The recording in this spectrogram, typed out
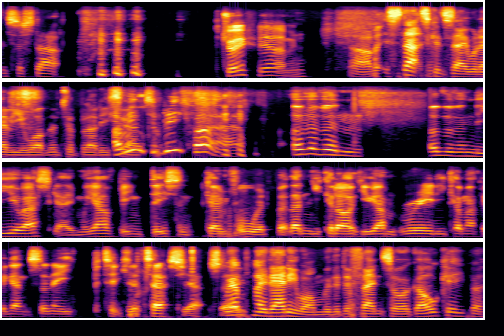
it's a stat. True. Yeah. I mean, Oh, but stats can say whatever you want them to bloody say. I mean, to be fair, other than other than the US game, we have been decent going forward. But then you could argue we haven't really come up against any particular tests yet. So. we haven't played anyone with a defence or a goalkeeper.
